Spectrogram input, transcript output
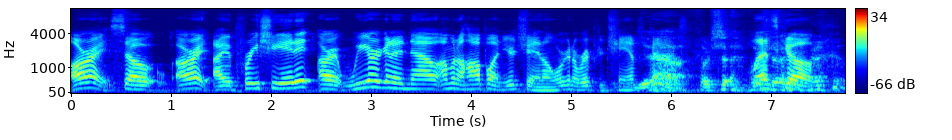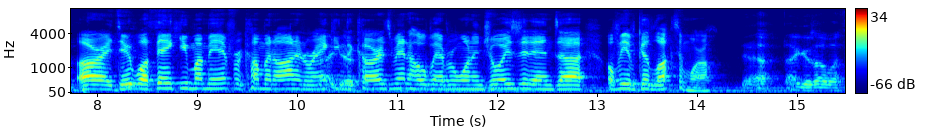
All right, so all right, I appreciate it. All right, we are gonna now. I'm gonna hop on your channel. We're gonna rip your champs Yeah, packs. for sure. for Let's sure. go. All right, dude. Well, thank you, my man, for coming on and ranking the cards, man. I hope everyone enjoys it, and uh, hopefully you have good luck tomorrow. Yeah, thank you so much.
